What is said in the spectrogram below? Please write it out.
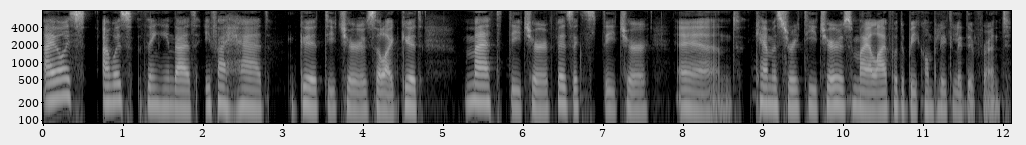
I always I was thinking that if I had good teachers, so like good math teacher, physics teacher, and chemistry teachers, my life would be completely different.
